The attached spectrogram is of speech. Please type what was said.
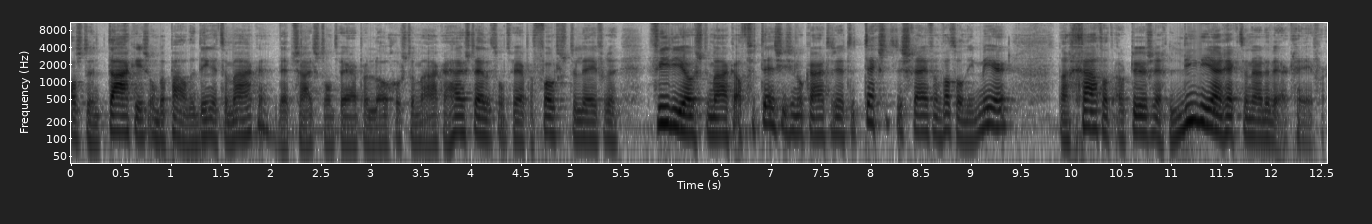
Als het hun taak is om bepaalde dingen te maken, websites te ontwerpen, logo's te maken, huisstijlen te ontwerpen, foto's te leveren, video's te maken, advertenties in elkaar te zetten, teksten te schrijven en wat dan niet meer, dan gaat dat auteursrecht linea recta naar de werkgever.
